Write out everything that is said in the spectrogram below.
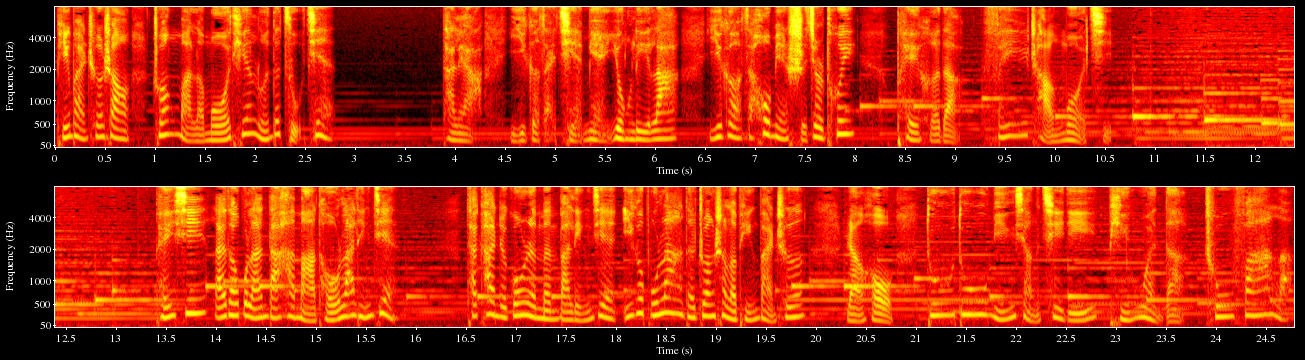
平板车上装满了摩天轮的组件，他俩一个在前面用力拉，一个在后面使劲推，配合得非常默契。裴西来到布兰达汉码头拉零件，他看着工人们把零件一个不落地装上了平板车，然后嘟嘟鸣响汽笛，平稳地出发了。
